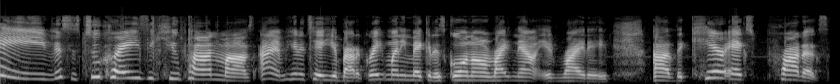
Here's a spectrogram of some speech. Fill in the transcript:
Hey, this is Two Krazy Coupon Moms. I am here to tell you about a great money maker that's going on right now at Rite Aid. Uh, the CareX products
